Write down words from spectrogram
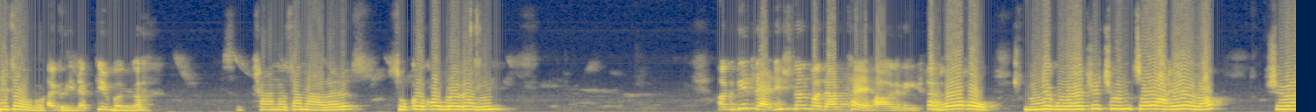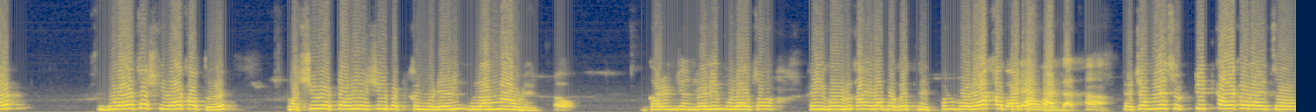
मी चव बघते. नक्की बघ. छान असा नारळ सुक खोबरं घालून. अगदी ट्रॅडिशनल पदार्थ आहे हा अगदी. हो हो. म्हणजे गुळाची छान चव आहे याला. शिवाय गुळाचा शिरा खातोय. अशी वाटावी अशी पटकन वडी आणि मुलांना आवडेल. हो. कारण जनरली मुलाचं काही गोड खायला बघत नाहीत पण वड्या खातात वड्या आवडीने. खातात हा. त्याच्यामुळे सुट्टीत काय करायचं?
